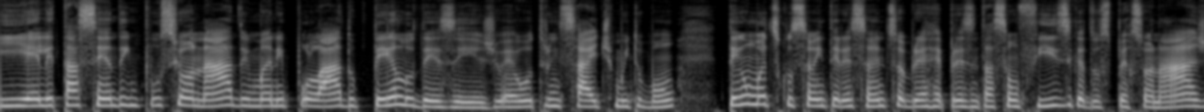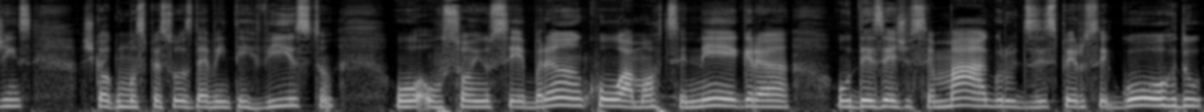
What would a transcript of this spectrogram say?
E ele está sendo impulsionado e manipulado pelo desejo. É outro insight muito bom. Tem uma discussão interessante sobre a representação física dos personagens. Acho que algumas pessoas devem ter visto. O, o sonho ser branco, a morte ser negra, o desejo ser magro, o desespero ser gordo.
